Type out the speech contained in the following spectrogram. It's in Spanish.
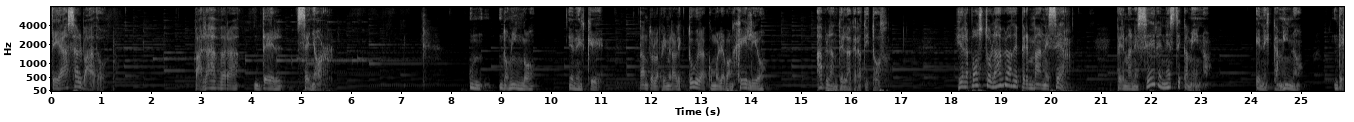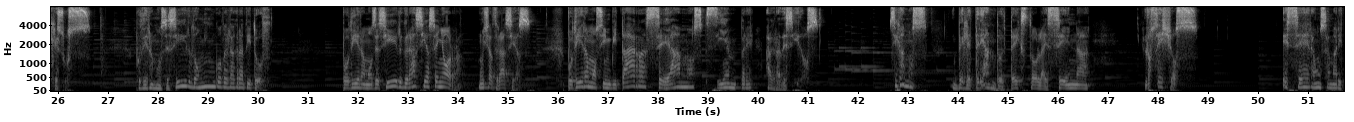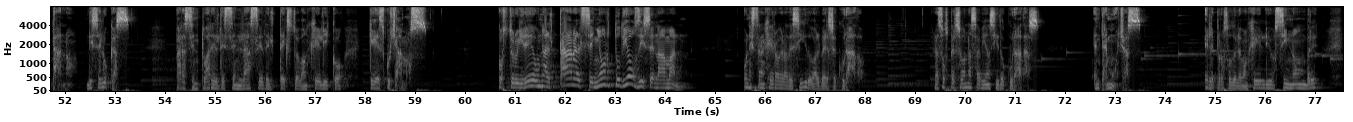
te ha salvado. Palabra del Señor. Un domingo en el que tanto la primera lectura como el Evangelio hablan de la gratitud. Y el apóstol habla de permanecer, permanecer en este camino, en el camino de Jesús. Pudiéramos decir domingo de la gratitud. Pudiéramos decir gracias Señor, muchas gracias. Pudiéramos invitar, seamos siempre agradecidos. Sigamos deletreando el texto, la escena, los hechos. Ese era un samaritano, dice Lucas, para acentuar el desenlace del texto evangélico que escuchamos. Construiré un altar al Señor tu Dios, dice Naamán, un extranjero agradecido al verse curado. Las dos personas habían sido curadas, entre muchas. El leproso del Evangelio, sin nombre,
